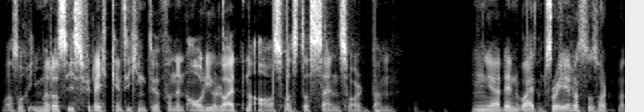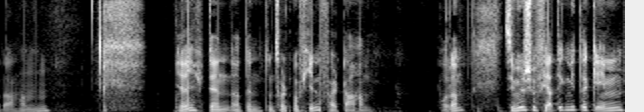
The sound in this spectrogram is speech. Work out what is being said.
Was auch immer das ist, vielleicht kennt sich irgendwer von den Audioleuten aus, was das sein soll beim. Ja, den White Stream. oder so sollten wir da haben. Hm? Ja, den, äh, den, den sollten wir auf jeden Fall da haben. Oder? Sind wir schon fertig mit der Game,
